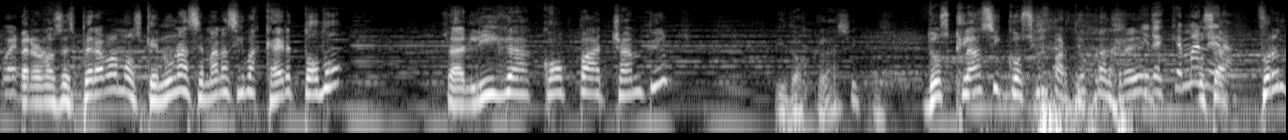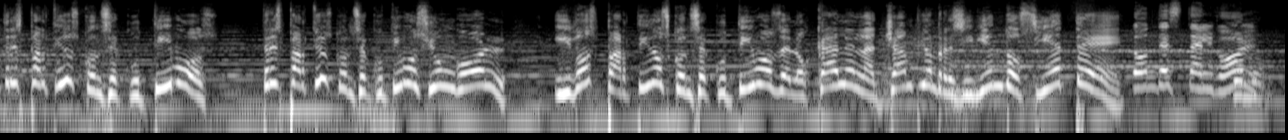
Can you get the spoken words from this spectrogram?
Bueno. Pero nos esperábamos que en una semana se iba a caer todo. O sea, Liga, Copa, Champions. Y dos clásicos. Dos clásicos y un partido contra ellos. ¿Y de qué O sea, manera? fueron tres partidos consecutivos. Tres partidos consecutivos y un gol. Y dos partidos consecutivos de local en la Champions recibiendo siete. ¿Dónde está el gol? ¿Cómo?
